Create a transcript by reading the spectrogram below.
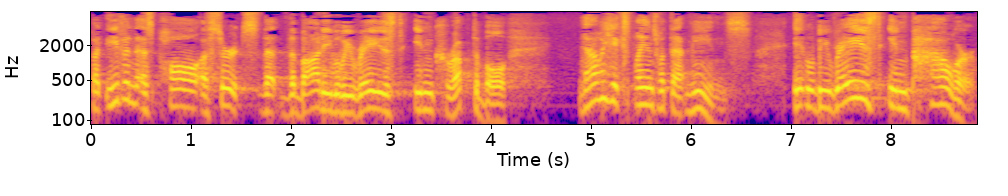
But even as Paul asserts that the body will be raised incorruptible, now he explains what that means. It will be raised in power.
